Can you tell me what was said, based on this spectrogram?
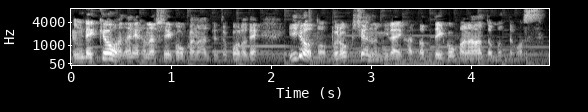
で、今日は何話していこうかなってところで、医療とブロックチェーンの未来語っていこうかなと思ってます。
